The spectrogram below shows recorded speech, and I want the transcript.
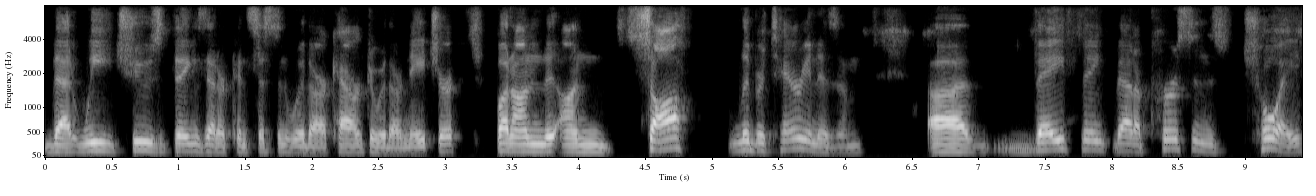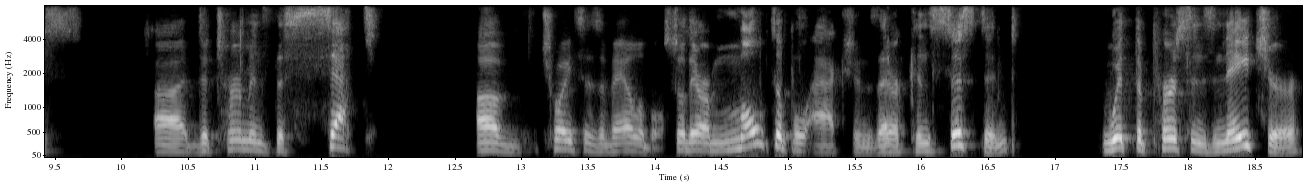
that we choose things that are consistent with our character, with our nature. But on on soft libertarianism, uh, they think that a person's choice uh, determines the set of choices available. So there are multiple actions that are consistent with the person's nature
